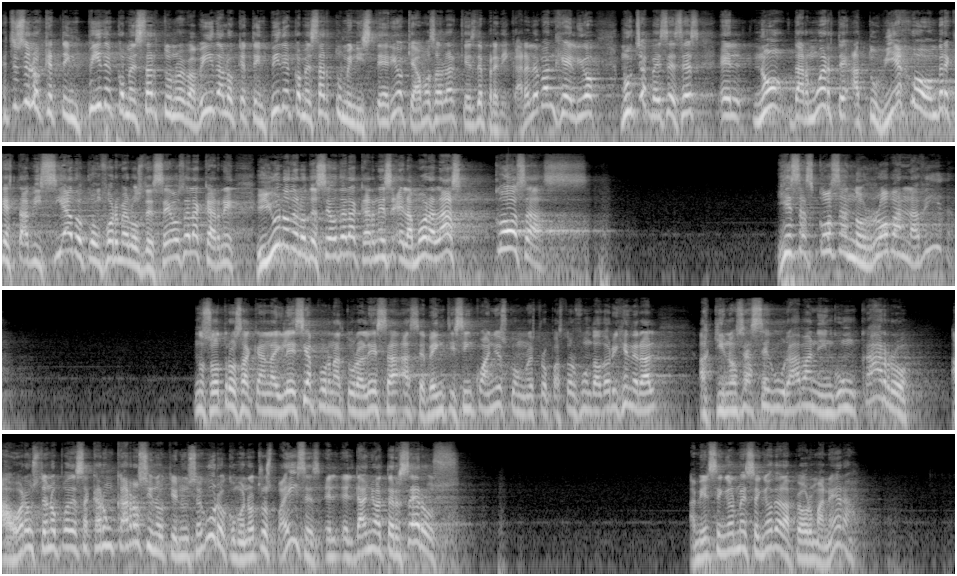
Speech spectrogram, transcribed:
Entonces lo que te impide comenzar tu nueva vida, lo que te impide comenzar tu ministerio, que vamos a hablar que es de predicar el Evangelio, muchas veces es el no dar muerte a tu viejo hombre que está viciado conforme a los deseos de la carne. Y uno de los deseos de la carne es el amor a las cosas. Y esas cosas nos roban la vida. Nosotros acá en la iglesia, por naturaleza, hace 25 años con nuestro pastor fundador y general, aquí no se aseguraba ningún carro. Ahora usted no puede sacar un carro si no tiene un seguro, como en otros países, el, daño a terceros. A mí el Señor me enseñó de la peor manera.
